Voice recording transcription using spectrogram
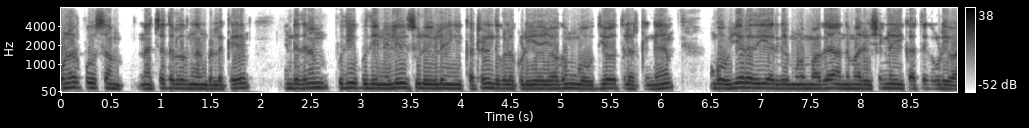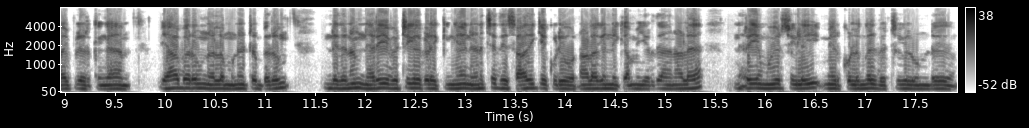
புனர்பூசம் நட்சத்திர நண்பர்களுக்கு இந்த தினம் புதிய புதிய நெளிவு சுழிவுகளை நீங்கள் கற்றறிந்து கொள்ளக்கூடிய யோகம் உங்கள் உத்தியோகத்தில் இருக்குங்க. உங்கள் உயர் அதிகாரிகள் மூலமாக அந்த மாதிரி விஷயங்களை நீங்கள் கற்றுக்கக்கூடிய வாய்ப்பில் இருக்குங்க. வியாபாரம் நல்ல முன்னேற்றம் பெறும். இந்த தினம் நிறைய வெற்றிகள் கிடைக்குங்க. நினைச்சதை சாதிக்கக்கூடிய ஒரு நாளாக இன்னைக்கு அமைகிறது. அதனால நிறைய முயற்சிகளை மேற்கொள்ளுங்கள். வெற்றிகள் உண்டு.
